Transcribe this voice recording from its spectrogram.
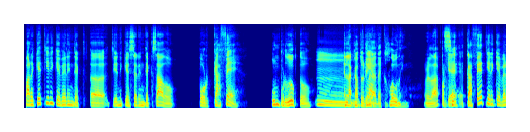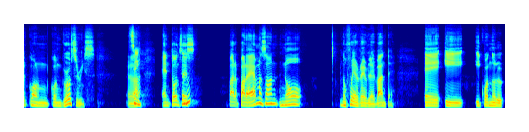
¿para qué tiene que, ver uh, tiene que ser indexado por café un producto en la mm, categoría de clothing? ¿Verdad? Porque café tiene que ver con, con groceries. ¿verdad? Entonces, para, para, Amazon no, no fue relevante. Eh, y, y, cuando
